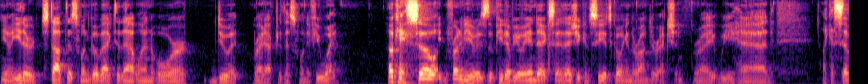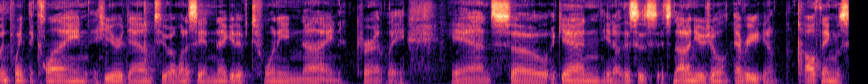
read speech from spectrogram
you know, either stop this one, go back to that one, or do it right after this one if you would. Okay, so in front of you is the PWA index, and as you can see, it's going in the wrong direction, right? We had like a seven point decline here down to, I want to say, a negative 29 currently. And so again, you know, this is it's not unusual. Every you know, all things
